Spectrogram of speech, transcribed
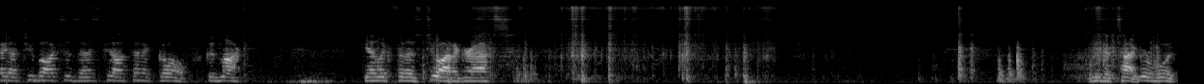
I got two boxes of SP Authentic Golf. Good luck. Again, look for those two autographs. Need a Tiger Wood.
